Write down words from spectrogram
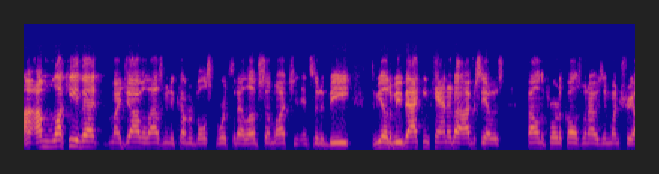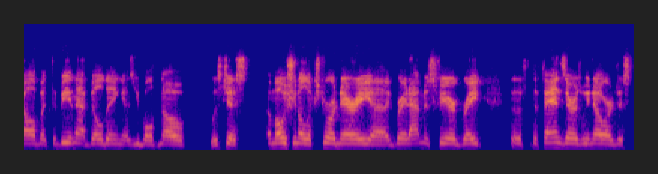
uh, I'm lucky that my job allows me to cover both sports that I love so much, and, and, so to be to be able to be back in Canada. Obviously, I was following the protocols when I was in Montreal, but to be in that building, as you both know, was just emotional, extraordinary, uh, great atmosphere, great. The, the fans there, as we know, are just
